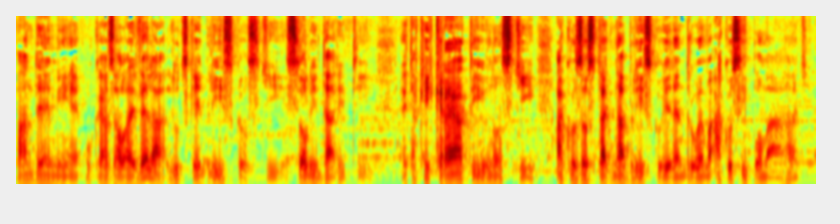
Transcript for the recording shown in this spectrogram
pandémie ukázalo aj veľa ľudskej blízkosti, solidarity, aj takej kreatívnosti, ako zostať na blízku jeden druhému, ako si pomáhať.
